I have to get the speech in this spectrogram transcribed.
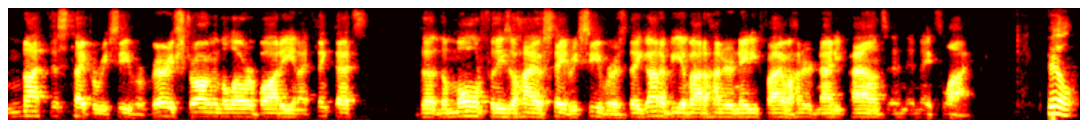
Not this type of receiver. Very strong in the lower body, and I think that's the the mold for these Ohio State receivers. They got to be about 185, 190 pounds, and, and they fly. Bill,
